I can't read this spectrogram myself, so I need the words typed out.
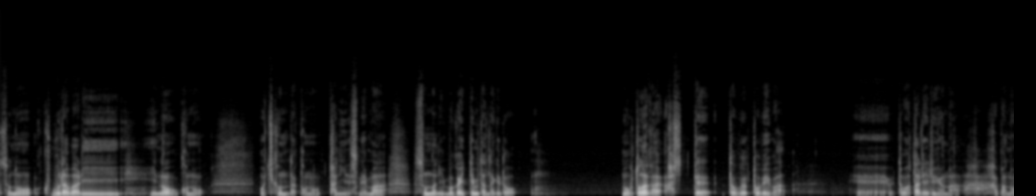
そのくぶら張りのこの落ち込んだこの谷ですね。まあそんなに僕は行ってみたんだけど大人が走って飛ぶ飛べば、えー、渡れるような幅の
